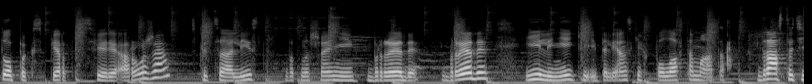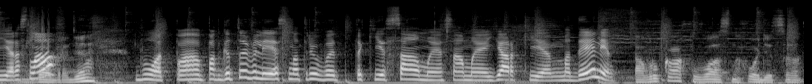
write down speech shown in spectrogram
топ-эксперт в сфере оружия, специалист в отношении бреды. Бреды и линейки итальянских полуавтоматов. Здравствуйте, Ярослав. Добрый день. Вот, подготовили, я смотрю, вы такие самые-самые яркие модели. А в руках у вас находится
